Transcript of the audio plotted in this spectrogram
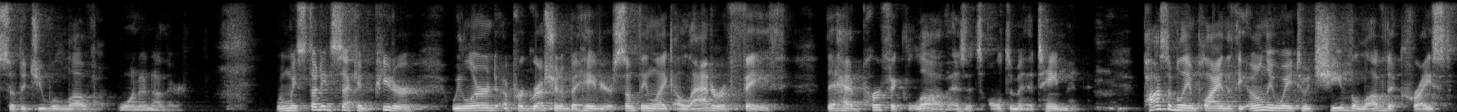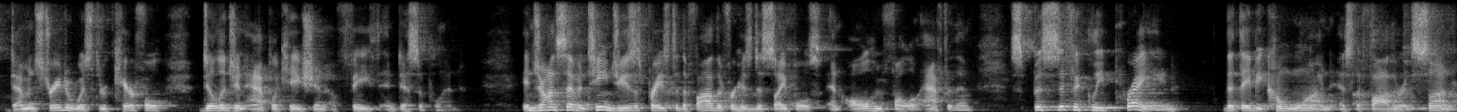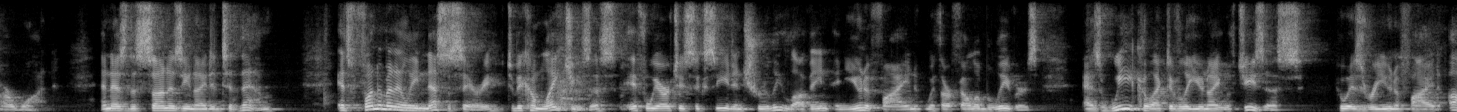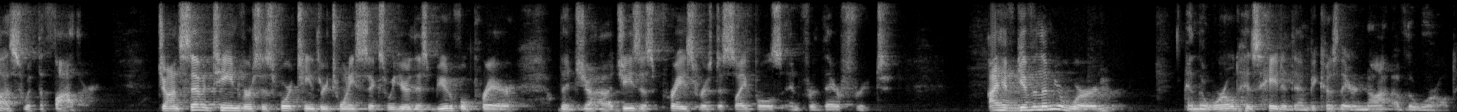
so that you will love one another. When we studied Second Peter, we learned a progression of behavior, something like a ladder of faith that had perfect love as its ultimate attainment, possibly implying that the only way to achieve the love that Christ demonstrated was through careful, diligent application of faith and discipline. In John 17, Jesus prays to the Father for his disciples and all who follow after them, specifically praying that they become one as the Father and Son are one and as the Son is united to them, it's fundamentally necessary to become like Jesus if we are to succeed in truly loving and unifying with our fellow believers as we collectively unite with Jesus, who has reunified us with the Father. John 17, verses 14 through 26, we hear this beautiful prayer that uh, Jesus prays for his disciples and for their fruit. I have given them your word, and the world has hated them because they are not of the world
